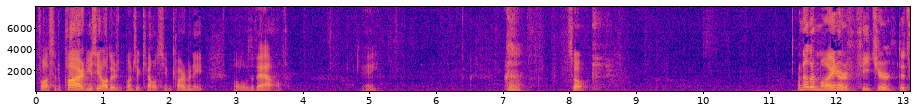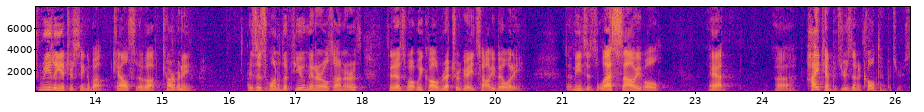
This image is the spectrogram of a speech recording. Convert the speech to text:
faucet apart and you see, oh, there's a bunch of calcium carbonate all over the valve. Okay. so, another minor feature that's really interesting about, cal- about carbonate is it's one of the few minerals on Earth that has what we call retrograde solubility. That means it's less soluble at uh, high temperatures than at cold temperatures.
